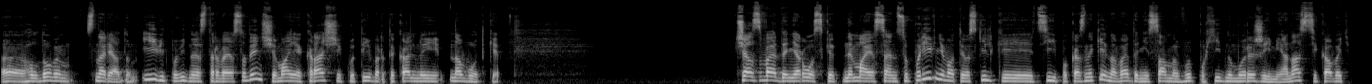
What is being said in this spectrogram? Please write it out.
е, голдовим снарядом. І відповідно СТРВС-1 ще має кращі кути вертикальної наводки. Час ведення розкид немає сенсу порівнювати, оскільки ці показники наведені саме в похідному режимі, а нас цікавить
